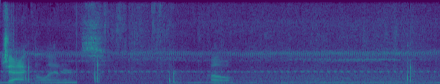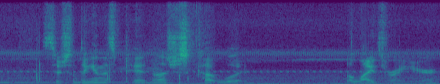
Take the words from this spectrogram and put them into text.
jack-o'-lanterns. Oh. Is there something in this pit? No, let's just cut wood. The light's right here.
